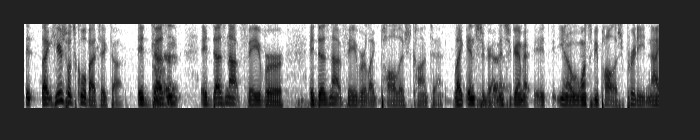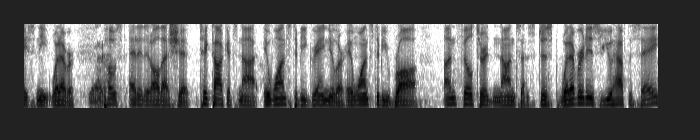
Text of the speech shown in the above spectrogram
It, like here's what's cool about TikTok. It doesn't. Okay. It does not favor. It does not favor like polished content, like Instagram. Yeah. Instagram, it, you know, wants to be polished, pretty, nice, neat, whatever. Post, edited, all that shit. TikTok, it's not. It wants to be granular. It wants to be raw unfiltered nonsense. Just whatever it is you have to say.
